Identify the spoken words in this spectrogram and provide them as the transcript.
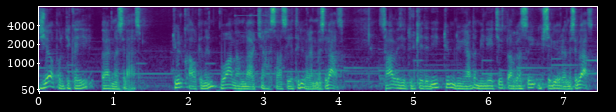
jeopolitikayı vermesi lazım. Türk halkının bu anlamdaki hassasiyetini öğrenmesi lazım. Sadece Türkiye'de değil tüm dünyada milliyetçilik dalgası yükseliyor öğrenmesi lazım.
